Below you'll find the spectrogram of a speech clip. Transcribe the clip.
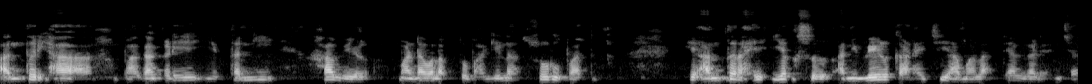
अंतर ह्या भागाकडे येताना हा वेळ मांडावा लागतो भागीला स्वरूपात. हे अंतर आहे यक्ष आणि वेळ काढायची आम्हाला त्या गाड्यांच्या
